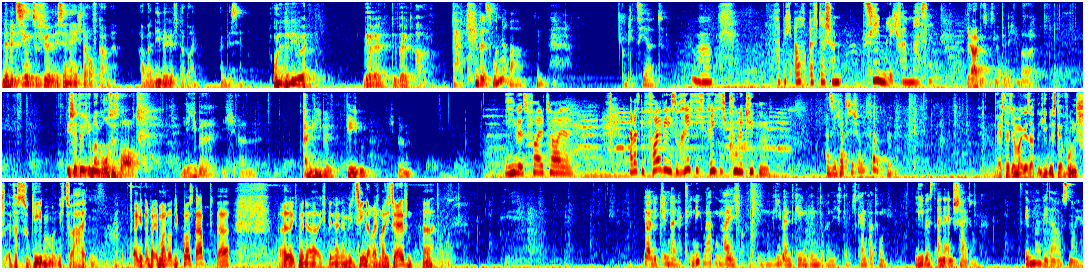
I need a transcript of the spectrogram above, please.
Eine Beziehung zu führen ist ja eine echte Aufgabe. Aber Liebe hilft dabei. Ein bisschen. Ohne die Liebe wäre die Welt arm. Ja, Liebe ist wunderbar. Kompliziert. Hm. Habe ich auch öfter schon ziemlich vermasselt. Ja, das ist natürlich immer. Ist natürlich immer ein großes Wort. Liebe. Ich ähm, kann Liebe geben. Ähm, Liebe ist voll toll. Aber es gibt voll wenig so richtig, richtig coole Typen. Also ich habe sie schon gefunden. Brecht hat ja mal gesagt, Liebe ist der Wunsch, etwas zu geben und nicht zu erhalten. Da geht aber immer noch die Post ab. Ja. Also ich meine ja, ich bin ja in der Medizin, da weiß man sich zu helfen. Ja? Ja, die Kinder in der Klinik merken gleich, ob man ihnen Liebe entgegenbringt oder nicht. Da gibt es kein Vertun. Liebe ist eine Entscheidung. Immer wieder aufs Neue.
